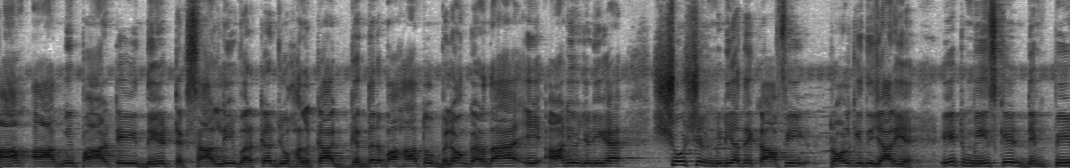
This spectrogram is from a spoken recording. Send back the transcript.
ਆਮ ਆਦਮੀ ਪਾਰਟੀ ਦੇ ਟਕਸਾਲੀ ਵਰਕਰ ਜੋ ਹਲਕਾ ਗਿੱਦੜਬਾਹਾ ਤੋਂ ਬਿਲੋਂਗ ਕਰਦਾ ਹੈ, ਇਹ ਆਡੀਓ ਜਿਹੜੀ ਹੈ ਸੋਸ਼ਲ ਮੀਡੀਆ ਤੇ ਕਾਫੀ ਟ੍ਰੋਲ ਕੀਤੀ ਜਾ ਰਹੀ ਹੈ। ਇਟ ਮੀਨਸ ਕਿ ਡਿੰਪੀ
